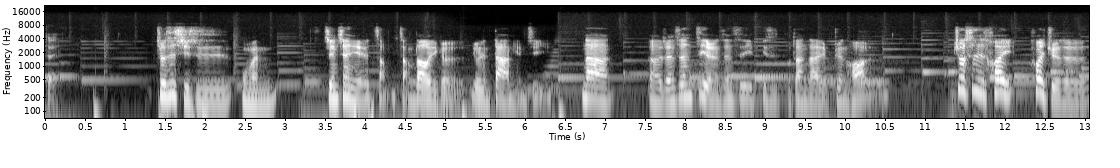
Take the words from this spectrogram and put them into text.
对，就是其实我们。渐渐也长长到一个有点大的年纪，那呃，人生自己的人生是一一直不断在变化的，就是会会觉得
